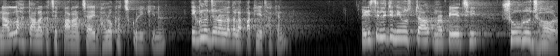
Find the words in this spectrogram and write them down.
না আল্লাহ তালার কাছে পানা চাই, ভালো কাজ করি কিনা? এগুলোর জন্য আল্লাহ তালা পাঠিয়ে থাকেন। রিসেন্টলি যে নিউজটা আমরা পেয়েছি সৌরঝড়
